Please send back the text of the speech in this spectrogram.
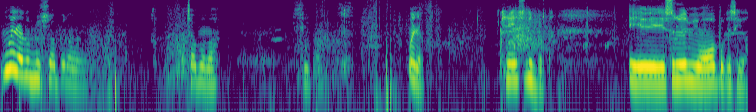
No era un millón, pero bueno. Chao, mamá. Bueno, eso no importa. Eh, solo es mi mamá porque se va.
